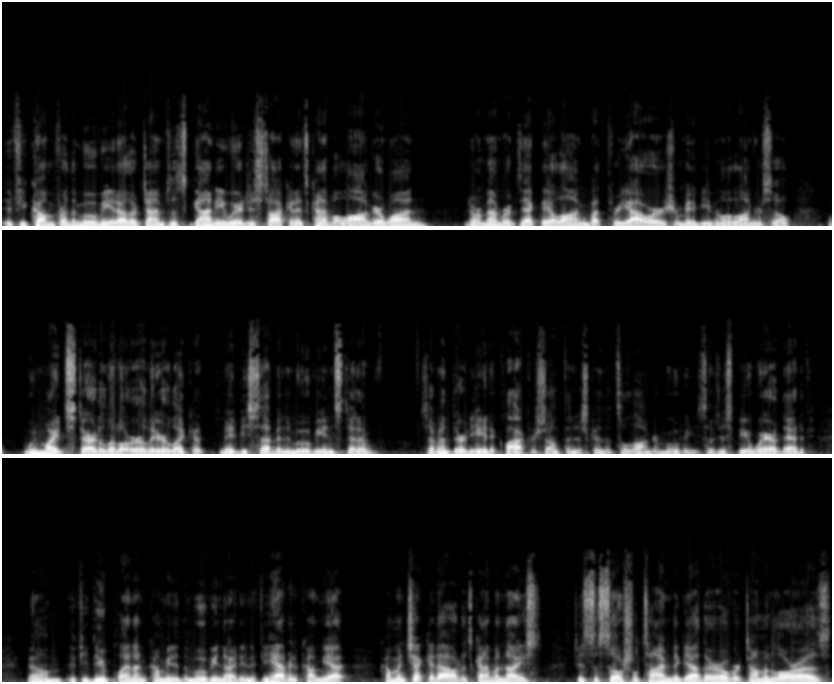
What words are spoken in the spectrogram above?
if you come for the movie at other times, this Gandhi, we were just talking, it's kind of a longer one. I don't remember exactly how long, about three hours or maybe even a little longer. So we might start a little earlier, like at maybe 7 the movie instead of 7.30, 8 o'clock or something, just because it's a longer movie. So just be aware of that if, um, if you do plan on coming to the movie night. And if you haven't come yet, come and check it out. It's kind of a nice, just a social time together over at Tom and Laura's,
